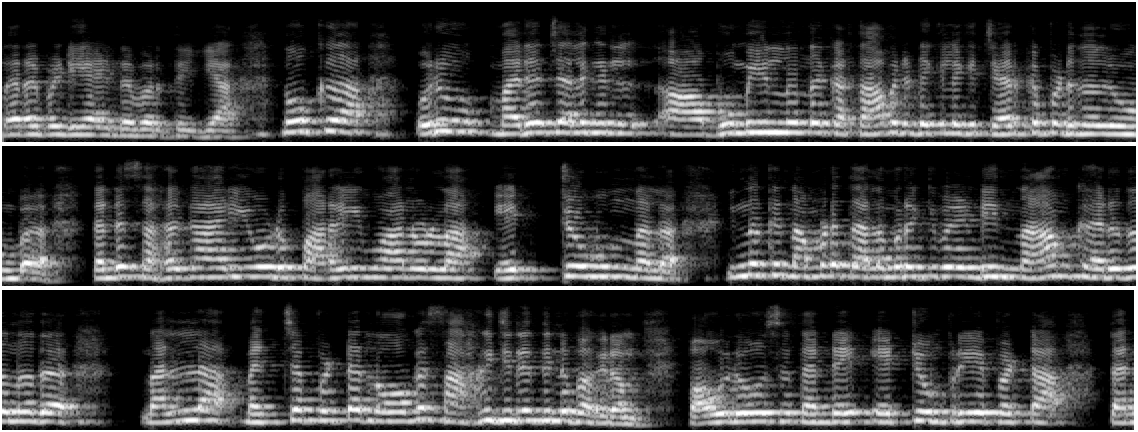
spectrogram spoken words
നിറപടിയായി നിവർത്തിക്കുക. നോക്കുക ഒരു മരിച്ച അല്ലെങ്കിൽ ഭൂമിയിൽ നിന്ന് കർത്താവിന്റെ ഇടയ്ക്കിലേക്ക് ചേർക്കപ്പെടുന്നതിന് മുമ്പ് തന്റെ സഹകാരിയോട് പറയുവാനുള്ള ഏറ്റവും നല്ല ഇന്നൊക്കെ നമ്മുടെ തലമുറയ്ക്ക് വേണ്ടി നാം കരുതുന്നത് നല്ല മെച്ചപ്പെട്ട ലോക സാഹചര്യത്തിന് പകരം പൗലോസ് തന്റെ ഏറ്റവും പ്രിയപ്പെട്ട തൻ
